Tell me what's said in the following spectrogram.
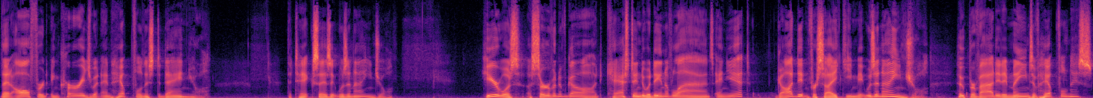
that offered encouragement and helpfulness to Daniel. The text says it was an angel. Here was a servant of God cast into a den of lions, and yet God didn't forsake him. It was an angel who provided a means of helpfulness.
